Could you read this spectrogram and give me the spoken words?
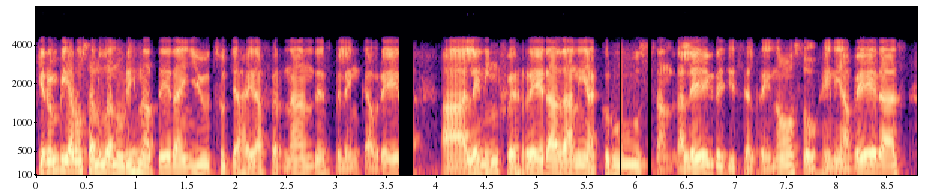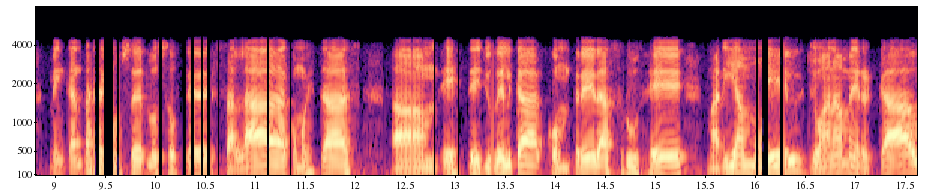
quiero enviar un saludo a Nuris Natera en YouTube, Yajaira Fernández, Belén Cabrera, a Lenin Ferrera, Dania Cruz, Sandra Alegre, Giselle Reynoso, Eugenia Veras. Me encanta reconocerlos a ustedes. Salada, ¿cómo estás? Este, Yudelka Contreras, Ruth G, María Moel, Joana Mercado,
